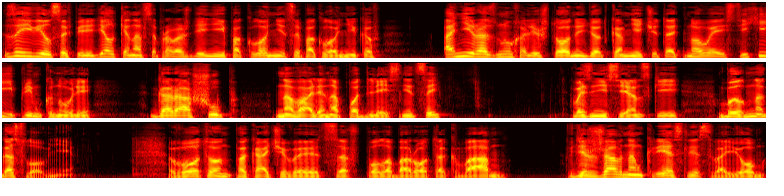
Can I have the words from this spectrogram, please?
заявился в Переделкино в сопровождении поклонницы поклонников. Они разнухали, что он идет ко мне читать новые стихи, и примкнули. Гора шуб навалена под лестницей. Вознесенский был многословнее. Вот он покачивается в полоборота к вам, в державном кресле своем,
